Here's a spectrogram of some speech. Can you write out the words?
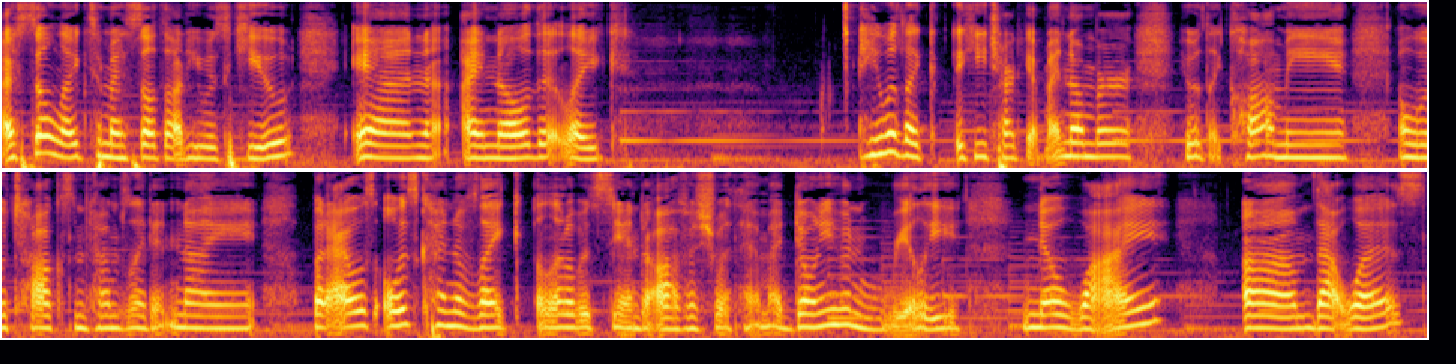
I still liked him. I still thought he was cute. And I know that like he would like he tried to get my number. He would like call me and we would talk sometimes late at night. But i was always kind of like a little bit standoffish with him. I don't even really know why um, that was.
